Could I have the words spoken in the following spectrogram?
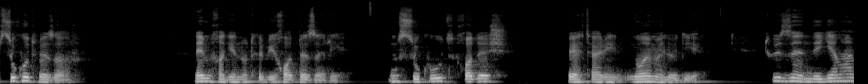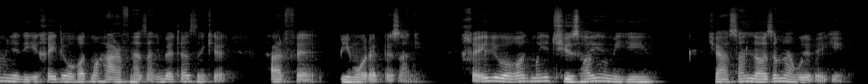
سکوت بذار. نمی‌خواد یه نوت بی خود بذاری. اون سکوت خودش بهترین نوع ملودیه. توی زندگی هم همینه دیگه. خیلی اوقات ما حرف نزنیم بهتر از که حرف بیمورد بزنیم. خیلی اوقات ما یه چیزهایی رو میگیم که اصلا لازم نبوده بگیم.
